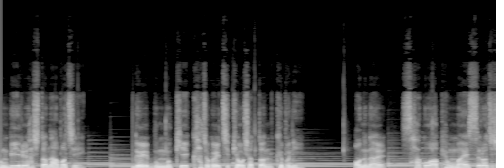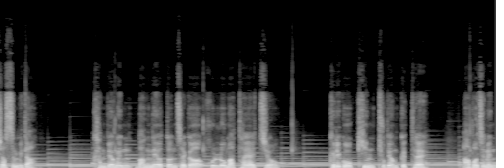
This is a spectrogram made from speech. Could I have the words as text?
경비 일을 하시던 아버지. 늘 묵묵히 가족을 지켜오셨던 그분이 어느 날 사고와 병마에 쓰러지셨습니다. 간병은 막내였던 제가 홀로 맡아야 했죠. 그리고 긴 투병 끝에 아버지는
